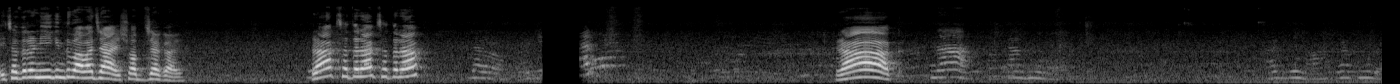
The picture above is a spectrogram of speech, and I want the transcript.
এই ছাতাটা নিয়ে কিন্তু বাবা যায় সব জায়গায়। রাখ ছাতা রাখ ছাতা রাখ। রাখ। না রাখব না রাখব না রাখব না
